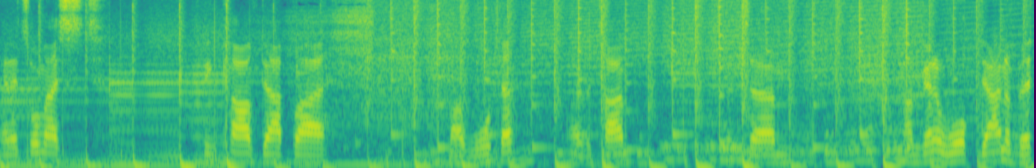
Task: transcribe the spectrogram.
and it's almost been carved out by water over time. But um, I'm going to walk down a bit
